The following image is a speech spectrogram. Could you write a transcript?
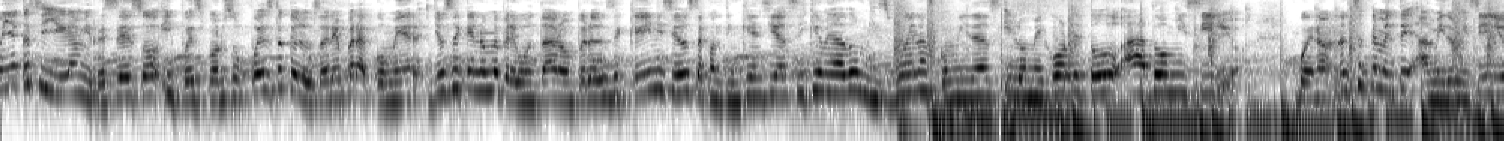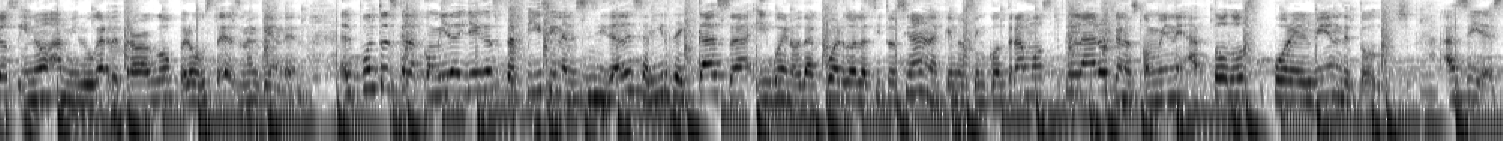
Como ya casi llega mi receso y pues por supuesto que lo usaré para comer, yo sé que no me preguntaron, pero desde que he iniciado esta contingencia sí que me he dado mis buenas comidas y lo mejor de todo a domicilio. Bueno, no exactamente a mi domicilio, sino a mi lugar de trabajo, pero ustedes me entienden. El punto es que la comida llega hasta ti sin la necesidad de salir de casa y bueno, de acuerdo a la situación en la que nos encontramos, claro que nos conviene a todos por el bien de todos. Así es,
